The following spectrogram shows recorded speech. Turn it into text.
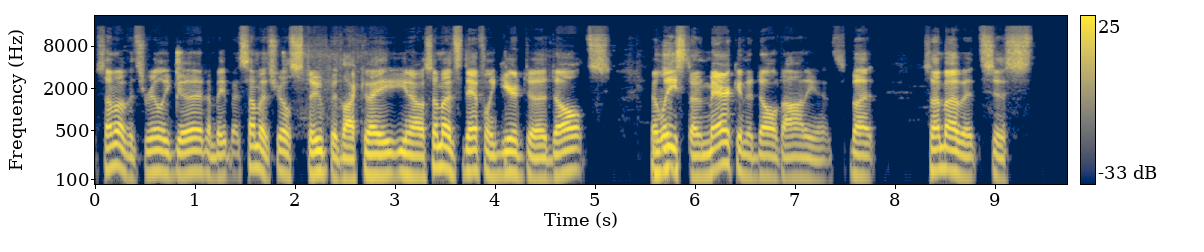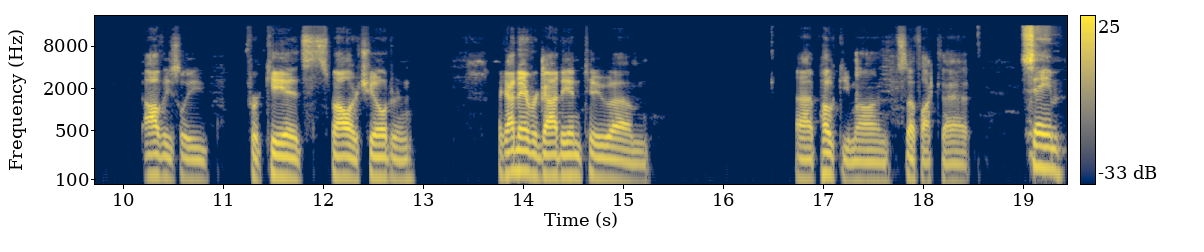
some of it's really good i mean but some of it's real stupid like they you know some of it's definitely geared to adults at Mhm. least an american adult audience but some of it's just obviously for kids smaller children like i never got into um uh pokemon stuff like that Same,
